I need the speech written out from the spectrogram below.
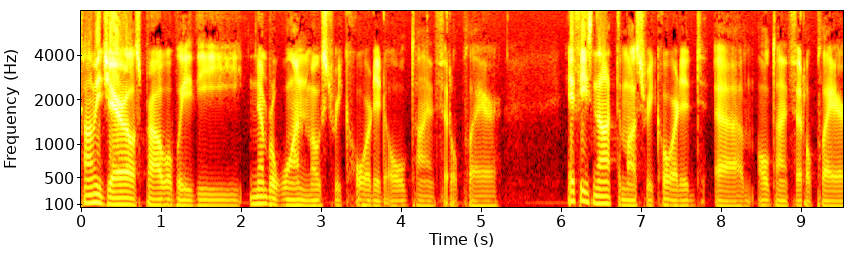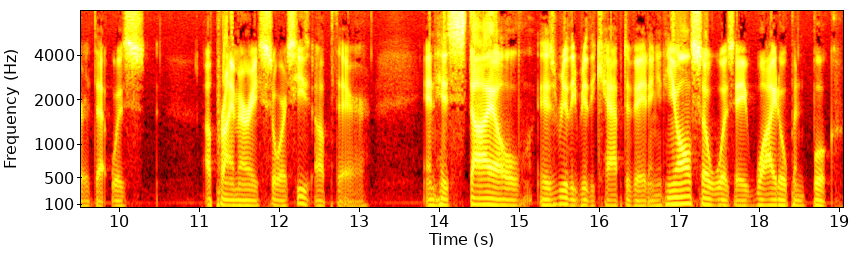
Tommy Jarrell is probably the number one most recorded old time fiddle player. If he's not the most recorded um, old time fiddle player that was a primary source, he's up there. And his style is really, really captivating. And he also was a wide open book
